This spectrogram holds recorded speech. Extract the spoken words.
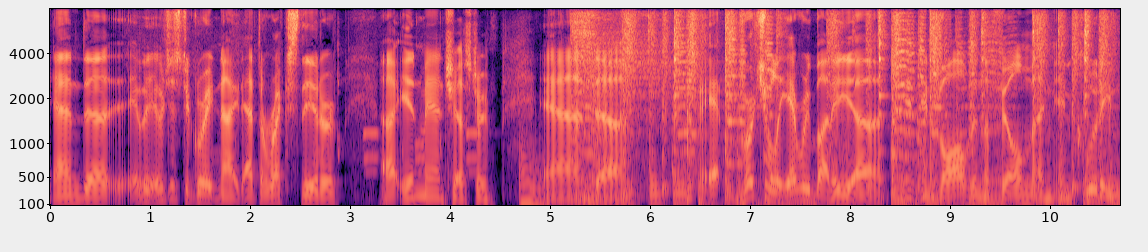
And uh, it, it, was just a great night at the Rex Theater uh, in Manchester. And uh, virtually everybody uh, in, involved in the film, and including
